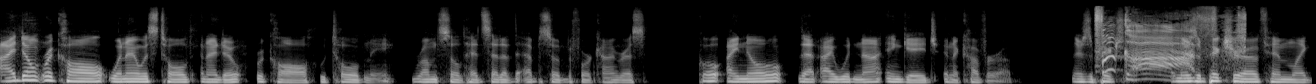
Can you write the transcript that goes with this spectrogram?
I don't recall when I was told, and I don't recall who told me. Rumsfeld had said of the episode before Congress, quote, I know that I would not engage in a cover up. There's a picture and there's a picture of him like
